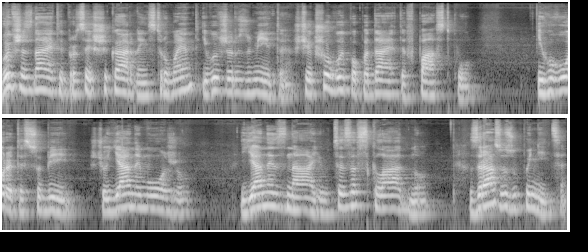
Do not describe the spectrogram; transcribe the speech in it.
ви вже знаєте про цей шикарний інструмент, і ви вже розумієте, що якщо ви попадаєте в пастку і говорите собі, що я не можу, я не знаю, це заскладно, зразу зупиніться.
